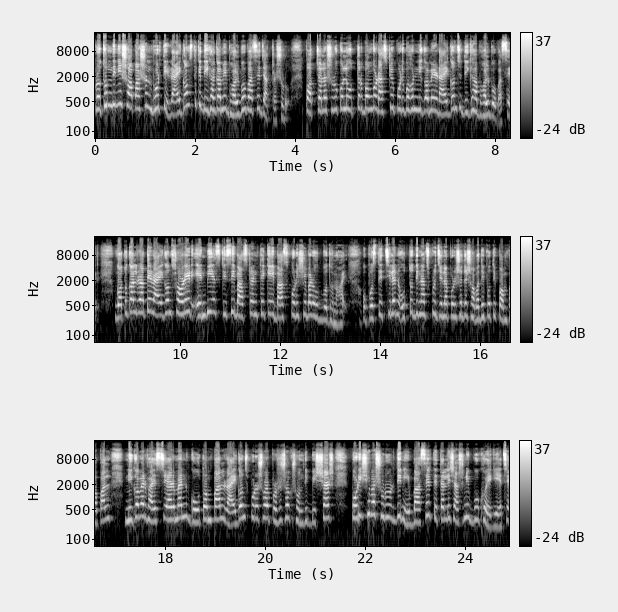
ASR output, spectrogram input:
প্রথম দিনই সব আসন ভর্তি রায়গঞ্জ থেকে দীঘাগামী ভলভো বাসে যাত্রা শুরু। পথ চলা শুরু করল উত্তরবঙ্গ রাষ্ট্রীয় পরিবহন নিগমের রায়গঞ্জ দীঘা ভলভো বাসের। গতকাল রাতে রায়গঞ্জ শহরের এনবিএসটিসি বাসস্ট্যান্ড থেকে এই বাস পরিষেবার উদ্বোধন হয়। উপস্থিত ছিলেন উত্তর দিনাজপুর জেলা পরিষদের সভাধিপতি পম্পা পাল, নিগমের ভাইস চেয়ারম্যান গৌতম পাল, রায়গঞ্জ পুরসভার প্রশাসক সন্দীপ বিশ্বাস। পরিষেবা শুরুর দিনই বাসের তেতাল্লিশ আসনই বুক হয়ে গিয়েছে।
